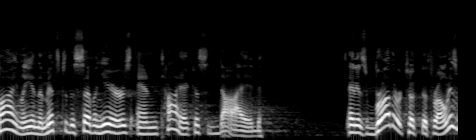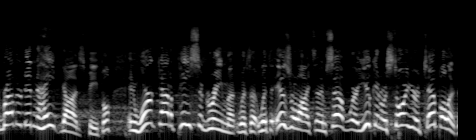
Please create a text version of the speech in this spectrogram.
Finally, in the midst of the seven years, Antiochus died and his brother took the throne. His brother didn't hate God's people and worked out a peace agreement with the, with the Israelites and himself where you can restore your temple and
